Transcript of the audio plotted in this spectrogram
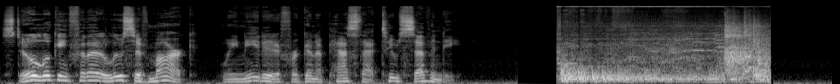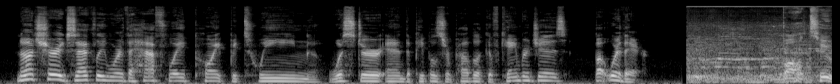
Still looking for that elusive mark. We need it if we're going to pass that 270. Not sure exactly where the halfway point between Worcester and the People's Republic of Cambridge is, but we're there. Ball two.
